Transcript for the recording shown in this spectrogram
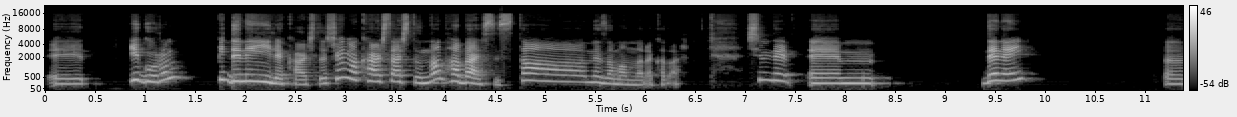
e, Igor'un bir deneyiyle karşılaşıyor ama karşılaştığından habersiz. Ta ne zamanlara kadar. Şimdi e, deney e,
